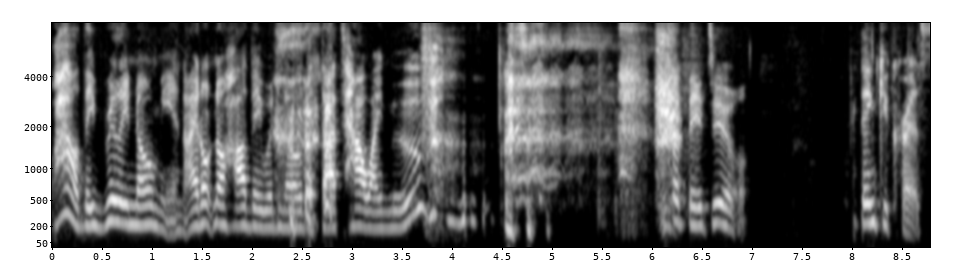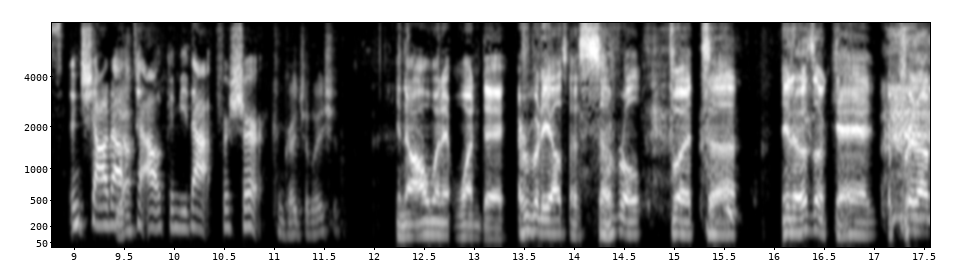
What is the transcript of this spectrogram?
wow they really know me. And i don't know how they would know that that's how i move. But they do. Thank you chris. And shout out Yeah. to alchemy that for sure. Congratulations. You know, I'll win it one day. Everybody else has several, but uh, you know, it's okay. I print out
